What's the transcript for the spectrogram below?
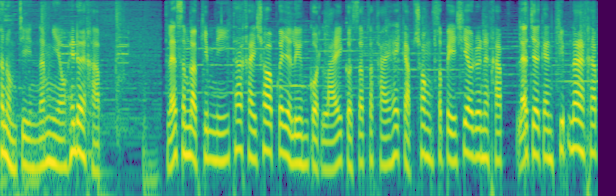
ขนมจีนน้ำเงี้ยวให้ด้วยครับ และสำหรับคลิปนี้ถ้าใครชอบก็อย่าลืมกดไลค์ กด Subscribe ให้กับช่อง Special ด้วยนะครับ แล้วเจอกันคลิปหน้าครับ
